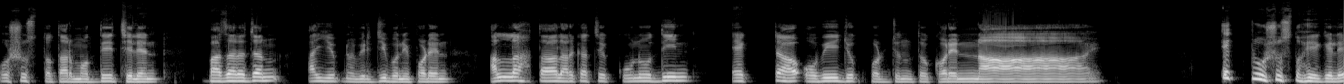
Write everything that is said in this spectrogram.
অসুস্থতার মধ্যে ছিলেন। বাজারে যান, আইয়ুব নবীর জীবনী পড়েন। আল্লাহ তালার কাছে কোনো দিন একটা অভিযোগ পর্যন্ত করেন নাই। একটু অসুস্থ হয়ে গেলে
